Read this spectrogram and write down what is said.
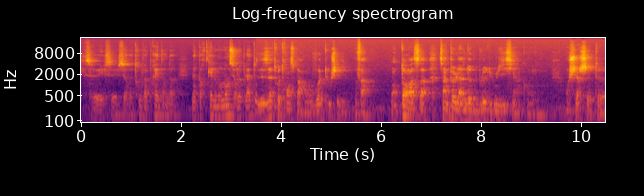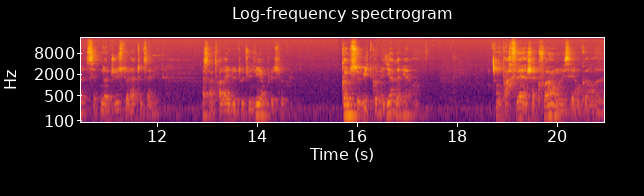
elle se, se- retrouve après dans n'importe quel moment sur le plateau. Des êtres transparents, on voit tout chez lui. Enfin, on tend à ça. C'est un peu la note bleue du musicien. On cherche cette, euh, cette note juste là toute sa vie. C'est un travail de toute une vie en plus, le clown. Comme celui de comédien d'ailleurs. On parfait à chaque fois, on essaie encore euh,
